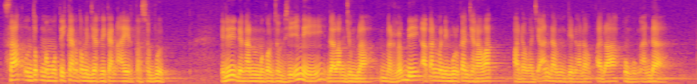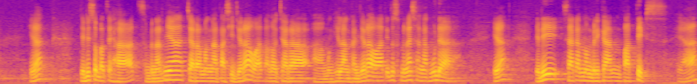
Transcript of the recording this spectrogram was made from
saat untuk memutihkan atau menjernihkan air tersebut. Jadi dengan mengkonsumsi ini dalam jumlah berlebih akan menimbulkan jerawat pada wajah Anda, mungkin ada pada punggung Anda. Ya. Jadi sobat sehat, sebenarnya cara mengatasi jerawat atau cara uh, menghilangkan jerawat itu sebenarnya sangat mudah, ya. Jadi saya akan memberikan empat tips, ya.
